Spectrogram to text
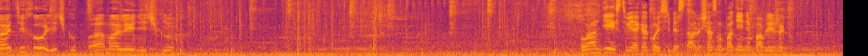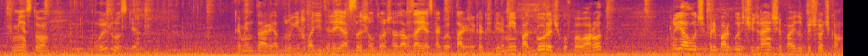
Потихонечку, помаленечку. План действий я какой себе ставлю? Сейчас мы подъедем поближе к месту выгрузки. Комментарии от других водителей я слышал то, что там заезд как бы так же, как в Перми, под горочку, в поворот. Ну, я лучше припаркуюсь чуть раньше, пойду пешочком,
